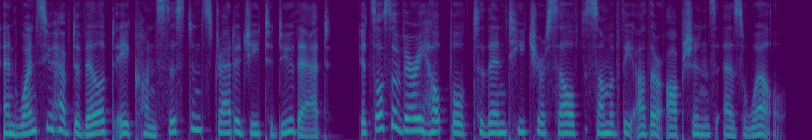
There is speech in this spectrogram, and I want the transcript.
And once you have developed a consistent strategy to do that, it's also very helpful to then teach yourself some of the other options as well.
